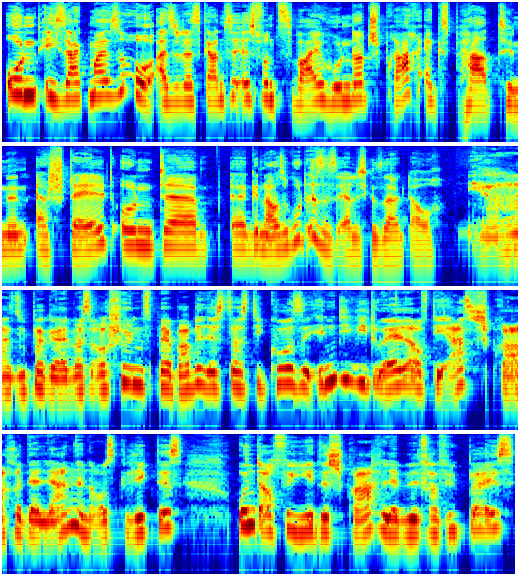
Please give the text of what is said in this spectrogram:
Und ich sag mal so, also das Ganze ist von 200 Sprachexpertinnen erstellt und äh, äh, genauso gut ist es ehrlich gesagt auch. Ja, super geil. Was auch schön ist bei Bubble ist, dass die Kurse individuell auf die Erstsprache der Lernenden ausgelegt ist und auch für jedes Sprachlevel verfügbar ist.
